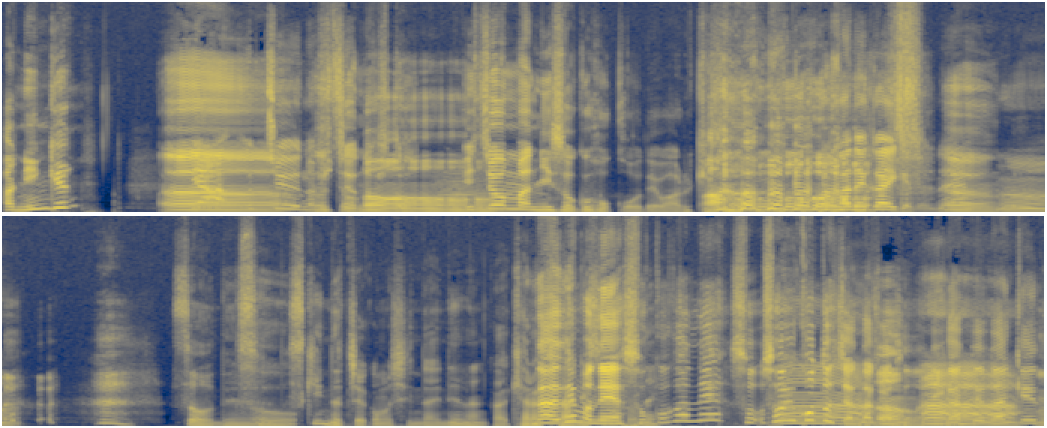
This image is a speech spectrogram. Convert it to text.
あ人間？いや宇宙の人。宇宙の人、一応まあ二足歩行ではあるけど。バカでかいけどね、ううんそうね。そう。好きになっちゃうかもしれないねなんか。キャラクターなでもねそこがねそそういうことじゃんだからそのうん。苦手だけど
